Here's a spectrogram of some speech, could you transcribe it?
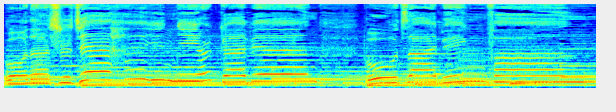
我的世界因你而改变，不再平凡。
